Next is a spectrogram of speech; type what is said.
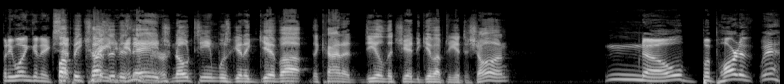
but he wasn't going to accept. But a because trade of his anywhere. age, no team was going to give up the kind of deal that you had to give up to get Deshaun. no. But part of, eh,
